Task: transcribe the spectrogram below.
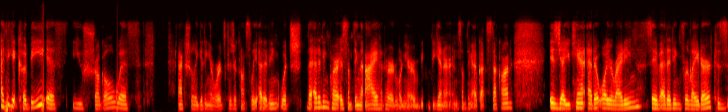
I think it could be if you struggle with actually getting your words because you're constantly editing which the editing part is something that i had heard when you're a beginner and something i've got stuck on is yeah you can't edit while you're writing save editing for later because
